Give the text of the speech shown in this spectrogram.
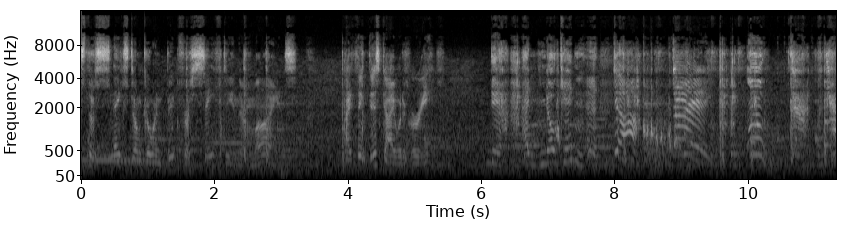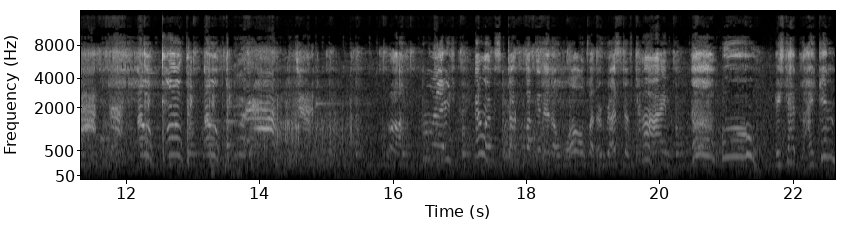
Guess those snakes don't go in big for safety in their minds. I think this guy would agree. Yeah, and no kidding. Ah! Hey! Ooh! Ah! Ah! Ooh! Ooh! Ooh! Ah! Oh, great! Now I'm stuck looking at a wall for the rest of time. Ooh! Is that lichen?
